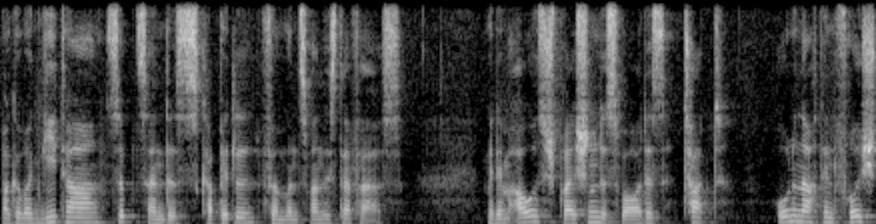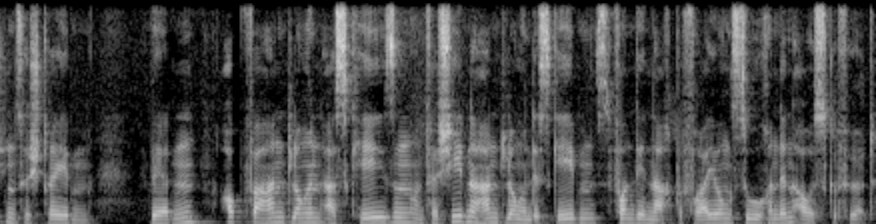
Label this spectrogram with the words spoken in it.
Bhagavad Gita, 17. Kapitel, 25. Vers. Mit dem Aussprechen des Wortes Tat, ohne nach den Früchten zu streben, werden Opferhandlungen, Askesen und verschiedene Handlungen des Gebens von den nach Befreiung Suchenden ausgeführt.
